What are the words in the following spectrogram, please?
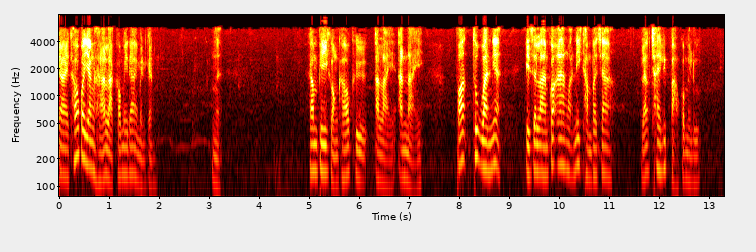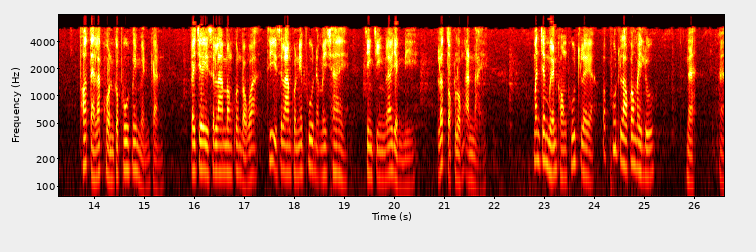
กายเขาก็ยังหาหลักเขาไม่ได้เหมือนกันนะ คำพีของเขาคืออะไรอันไหน เพราะทุกวันเนี่ย อิสลามก็อ้างว่านี่คำพระเจ้า แล้วใช่หรือเปล่าก็ไม่รู้ เพราะแต่ละคนก็พูดไม่เหมือนกัน ไปเจออิสลามบางคนบอกว่า ที่อิสลามคนนี้พูดนะไม่ใช่ จริง ๆ แล้วอย่างนี้ แล้วตกลงอันไหน มันจะเหมือนของพุทธเลยอะว่าพุทธเราก็ไม่รู้นะอ่า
